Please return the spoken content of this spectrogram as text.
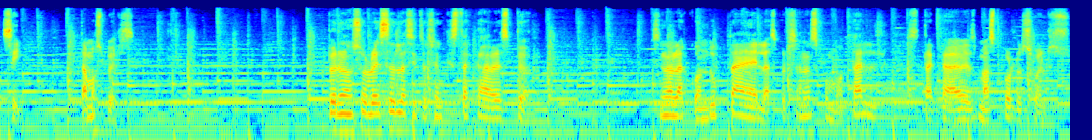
Sí, estamos peores. Pero no solo esa es la situación que está cada vez peor, sino la conducta de las personas como tal está cada vez más por los suelos.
